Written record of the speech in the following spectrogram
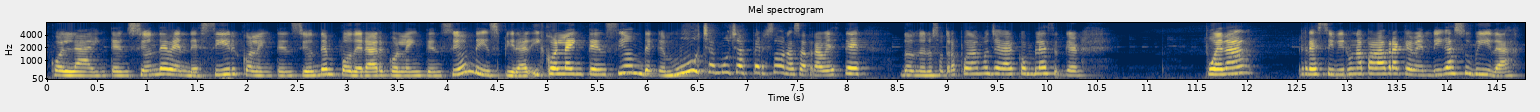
con la intención de bendecir, con la intención de empoderar, con la intención de inspirar y con la intención de que muchas, muchas personas a través de donde nosotros podamos llegar con Blessed Girl puedan recibir una palabra que bendiga su vida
